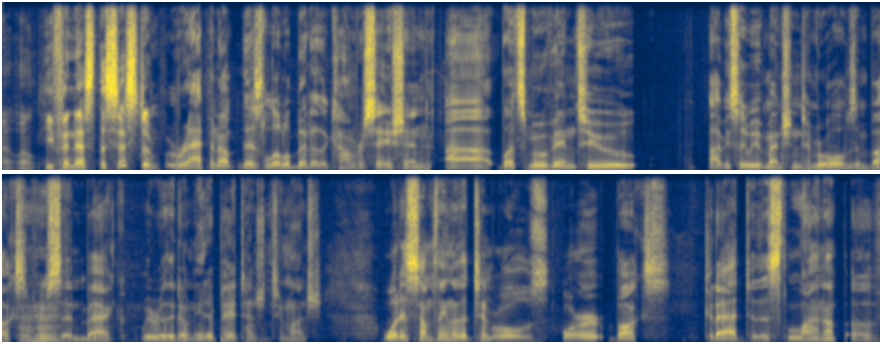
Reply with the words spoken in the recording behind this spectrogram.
Oh, well, He finessed the system. wrapping up this little bit of the conversation, uh, let's move into. Obviously, we've mentioned Timberwolves and Bucks. We're Mhm. sitting back. We really don't need to pay attention too much. What is something that the Timberwolves or Bucks could add to this lineup of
